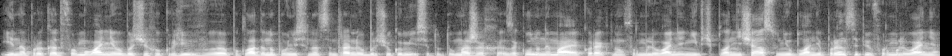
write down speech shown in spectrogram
І, наприклад, формування виборчих округів е, покладено повністю на центральну виборчу комісію. Тобто, в межах закону немає коректного формулювання ні в плані часу, ні в плані принципів формулювання.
